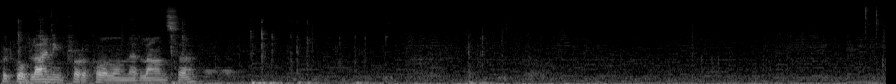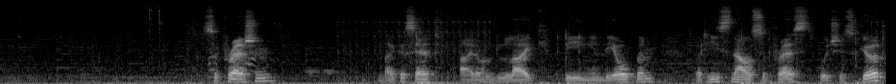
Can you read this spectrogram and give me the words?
Could go blinding protocol on that Lancer. Suppression. Like I said, I don't like being in the open, but he's now suppressed, which is good.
